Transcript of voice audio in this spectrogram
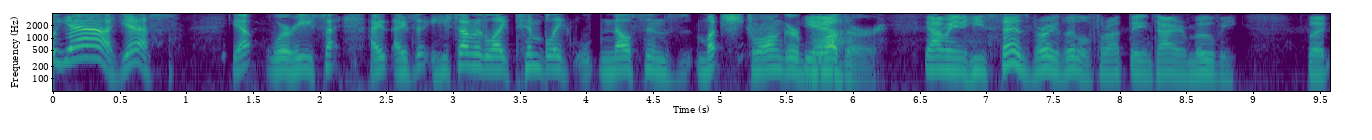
yeah, yes, yep. Where he I, I, he sounded like Tim Blake Nelson's much stronger Yeah. brother. I mean he says very little throughout the entire movie, but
